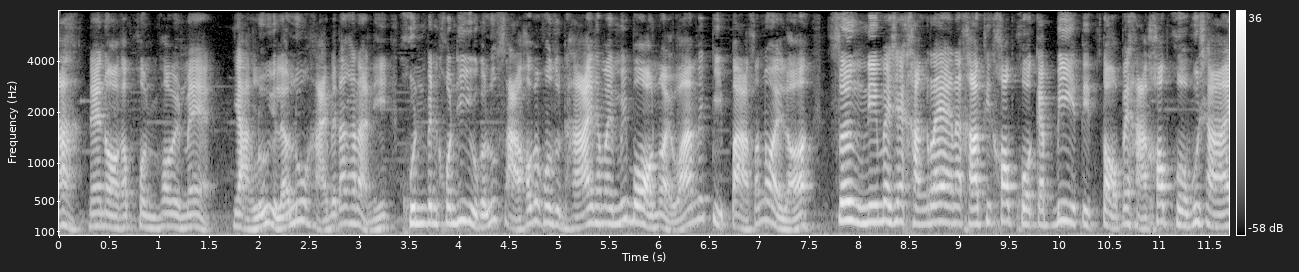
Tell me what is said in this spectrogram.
อะ แน่นอนครับคนเป็นพ่อเป็นแม่ อยากรู้อยู่แล้วลูกหายไปตั้งขนาดนี้ คุณเป็นคนที่อยู่กับลูกสาวเขาเป็นคนสุดท้ายทำไมไม่บอกหน่อยว่าไม่ปีบปากซะหน่อยเหรอ ซึ่งนี่ไม่ใช่ครั้งแรกนะครับที่ครอบครัวแกบบี้ติดต่อไปหาครอบครัวผู้ชาย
